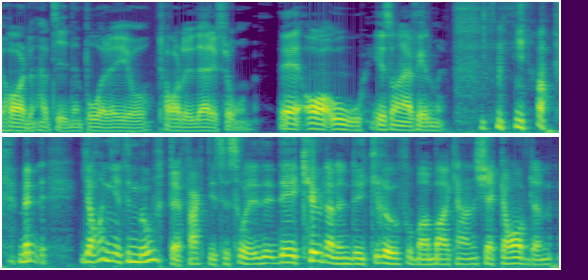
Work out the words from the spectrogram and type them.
du har den här tiden på dig och tar dig därifrån. Det är A och O i sådana här filmer. ja, men jag har inget emot det faktiskt. Det är, så, det är kul när den dyker upp och man bara kan checka av den.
